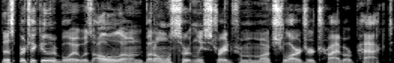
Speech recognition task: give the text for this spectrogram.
This particular boy was all alone, but almost certainly strayed from a much larger tribe or pact.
